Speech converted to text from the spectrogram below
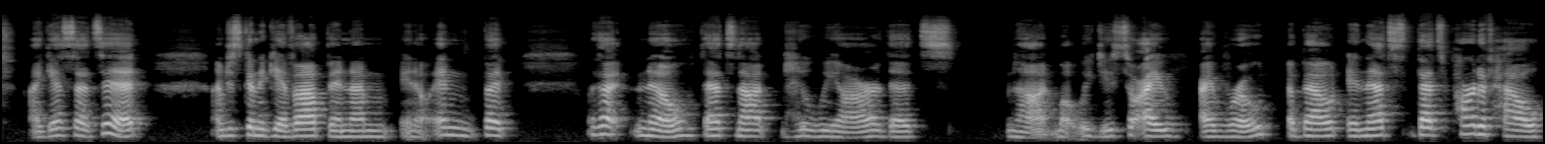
i guess that's it. I'm just going to give up and i'm you know and but i thought no that's not who we are. That's not what we do. So i i wrote about and that's that's part of how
